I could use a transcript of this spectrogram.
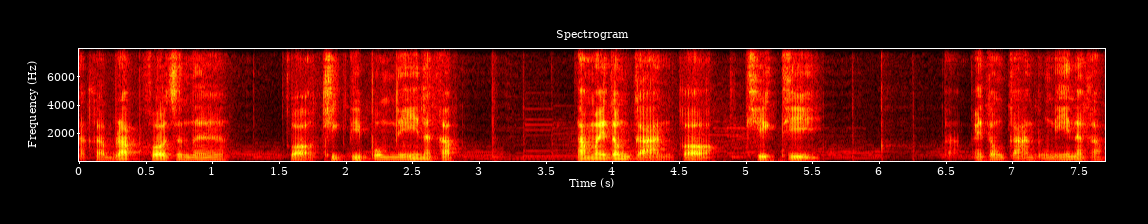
นะครับรับข้อเสนอก็คลิกที่ปุ่มนี้นะครับ ถ้าไม่ต้องการก็คลิกที่ไม่ต้องการตรงนี้นะครับ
